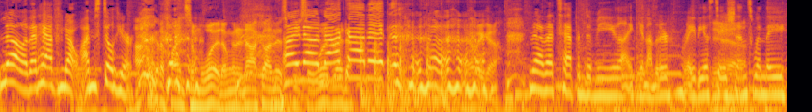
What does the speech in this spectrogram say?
no, that have no, I'm still here. I'm gonna find some wood. I'm gonna knock on this I know, of wood. knock right on it. now. There we go. No, that's happened to me like in other radio stations when they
